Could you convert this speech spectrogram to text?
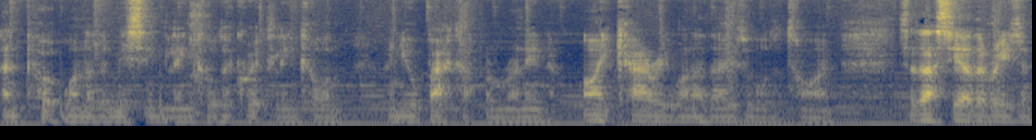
and put one of the missing link or the quick link on and you're back up and running. I carry one of those all the time. So that's the other reason.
